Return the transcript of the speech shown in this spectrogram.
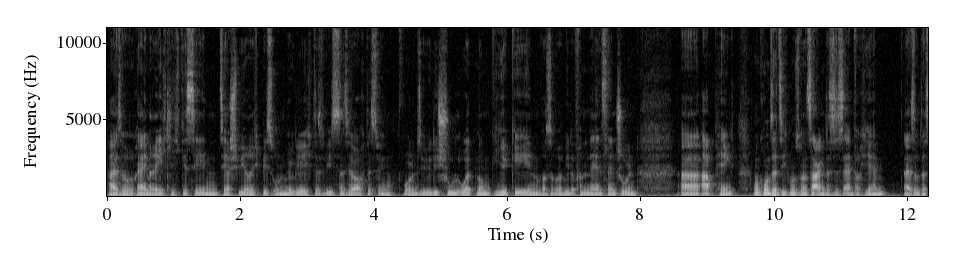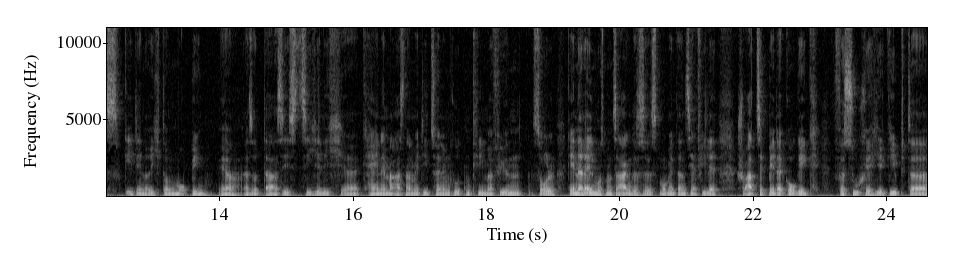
also rein rechtlich gesehen sehr schwierig bis unmöglich. Das wissen sie auch, deswegen wollen sie über die Schulordnung hier gehen, was aber wieder von den einzelnen Schulen äh, abhängt. Und grundsätzlich muss man sagen, dass es einfach hier ein also das geht in Richtung Mobbing. Ja? Also das ist sicherlich äh, keine Maßnahme, die zu einem guten Klima führen soll. Generell muss man sagen, dass es momentan sehr viele schwarze Pädagogikversuche hier gibt, äh,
